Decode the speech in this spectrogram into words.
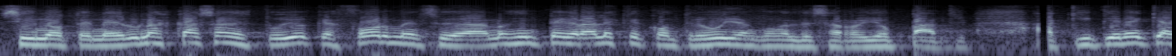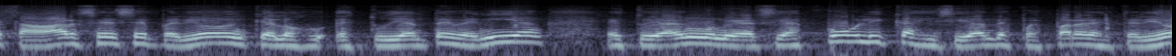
sino tener unas casas de estudio que formen ciudadanos integrales que contribuyan con el desarrollo patrio. Aquí tiene que acabarse ese periodo en que los estudiantes venían, estudiaban en universidades públicas y se iban después para el exterior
